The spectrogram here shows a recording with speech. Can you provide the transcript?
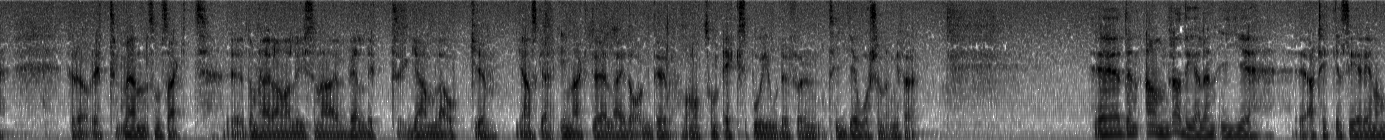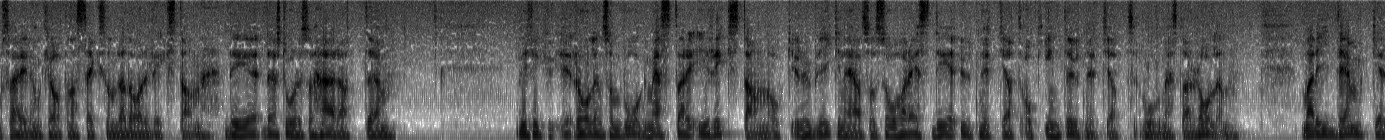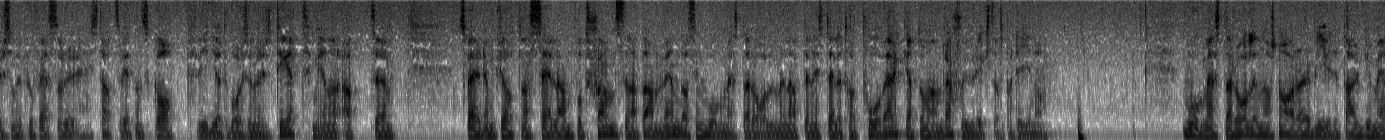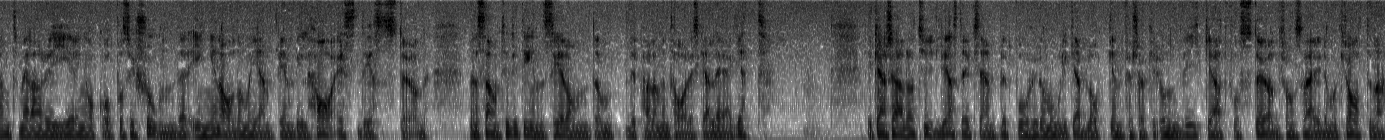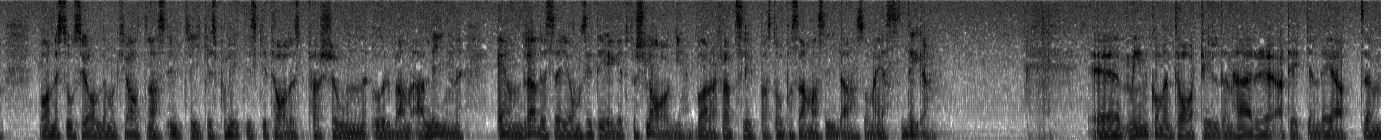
för övrigt. Men som sagt, eh, de här analyserna är väldigt gamla och ganska inaktuella idag. Det var något som Expo gjorde för en tio år sedan ungefär. Eh, den andra delen i eh, artikelserien om Sverigedemokraternas 600 dagar i riksdagen. Det, där står det så här att eh, vi fick rollen som vågmästare i riksdagen och rubriken är alltså Så har SD utnyttjat och inte utnyttjat vågmästarrollen. Marie Demker som är professor i statsvetenskap vid Göteborgs universitet menar att eh, Sverigedemokraterna sällan fått chansen att använda sin vågmästarroll men att den istället har påverkat de andra sju riksdagspartierna. Vågmästarrollen har snarare blivit ett argument mellan regering och opposition där ingen av dem egentligen vill ha SDs stöd men samtidigt inser de, de det parlamentariska läget. Det kanske allra tydligaste exemplet på hur de olika blocken försöker undvika att få stöd från Sverigedemokraterna var när Socialdemokraternas utrikespolitiska talesperson Urban Alin ändrade sig om sitt eget förslag bara för att slippa stå på samma sida som SD. Eh, min kommentar till den här artikeln är att eh,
